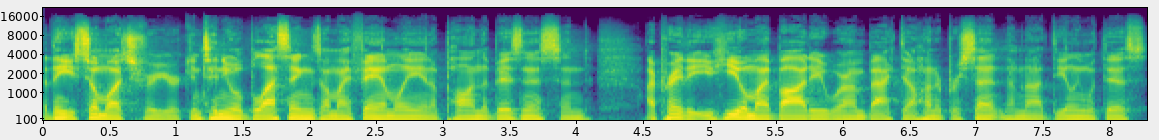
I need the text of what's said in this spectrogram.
I thank you so much for your continual blessings on my family and upon the business. And I pray that you heal my body where I'm back to 100% and I'm not dealing with this.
